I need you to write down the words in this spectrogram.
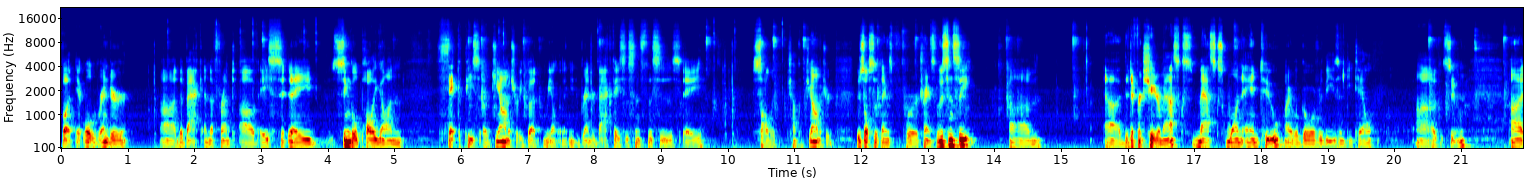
but it will render uh, the back and the front of a, a single polygon thick piece of geometry. But we don't really need to render back faces since this is a solid chunk of geometry. There's also things for translucency, um, uh, the different shader masks, masks 1 and 2. I will go over these in detail uh, soon. Uh,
